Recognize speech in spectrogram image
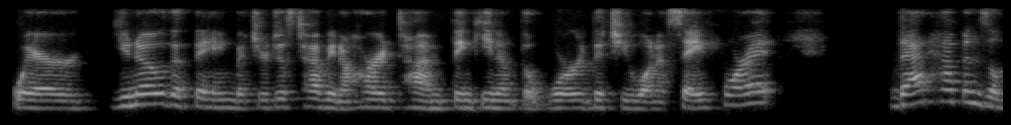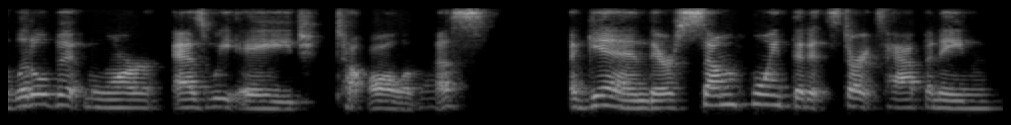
where you know the thing, but you're just having a hard time thinking of the word that you want to say for it. That happens a little bit more as we age to all of us. Again, there's some point that it starts happening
